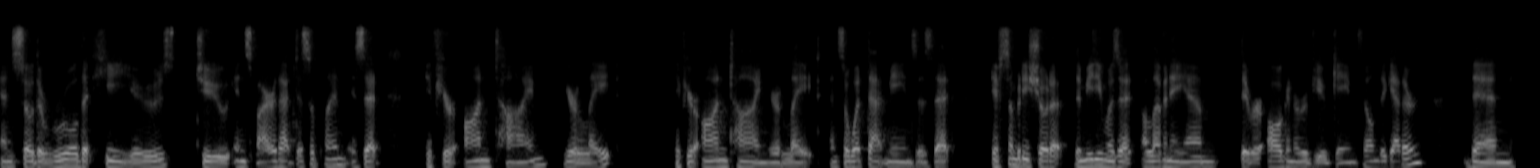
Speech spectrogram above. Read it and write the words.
And so the rule that he used to inspire that discipline is that if you're on time, you're late. If you're on time, you're late. And so what that means is that if somebody showed up, the meeting was at 11 a.m., they were all going to review game film together then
